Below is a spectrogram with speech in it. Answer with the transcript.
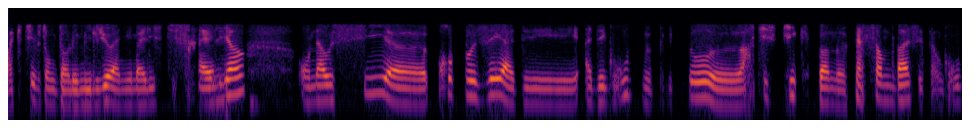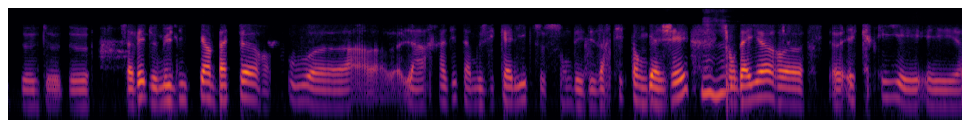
actives donc dans le milieu animaliste israélien, on a aussi euh, proposé à des, à des groupes plutôt euh, artistiques comme Kassamba, c'est un groupe de, de, de, savez, de musiciens batteurs où euh, la Khazita Musicalit, ce sont des, artistes engagés mhm. qui ont d'ailleurs écrit et, et,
